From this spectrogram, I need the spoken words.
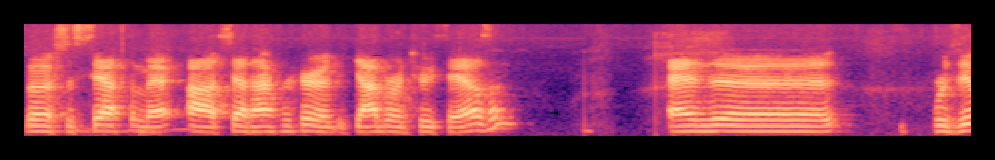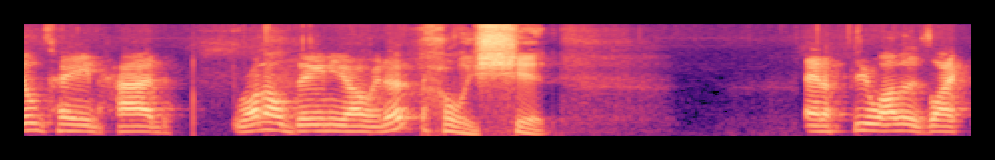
versus South Amer- uh, South Africa at the Gabba in 2000, and the Brazil team had Ronaldinho in it holy shit, and a few others like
